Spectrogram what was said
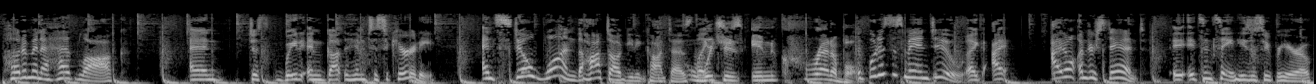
put him in a headlock and just wait and got him to security and still won the hot dog eating contest. Like, which is incredible. like, what does this man do? Like, I, I don't understand. It's insane. He's a superhero.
